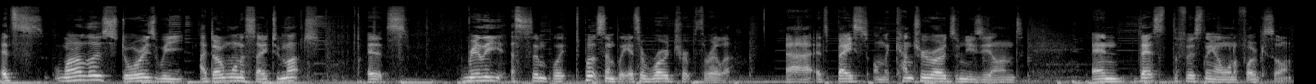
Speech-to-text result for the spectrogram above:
It's one of those stories we I don't want to say too much. It's really a simply to put simply, it's a road trip thriller. Uh, it's based on the country roads of New Zealand, and that's the first thing I want to focus on.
